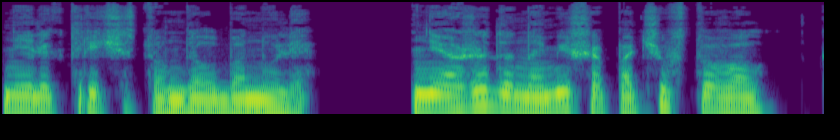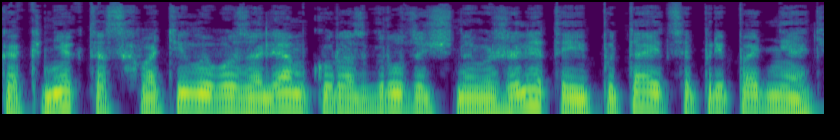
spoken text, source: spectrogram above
не электричеством долбанули. Неожиданно Миша почувствовал, как некто схватил его за лямку разгрузочного жилета и пытается приподнять.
